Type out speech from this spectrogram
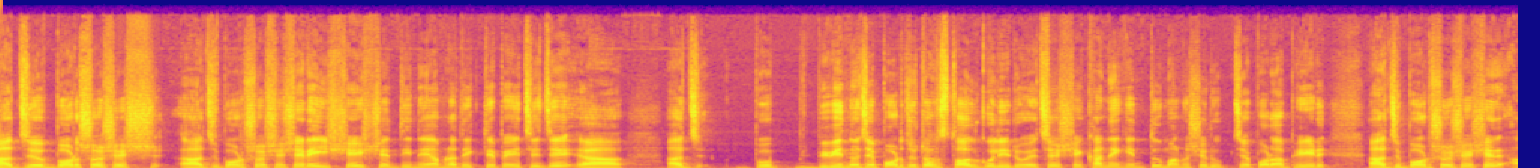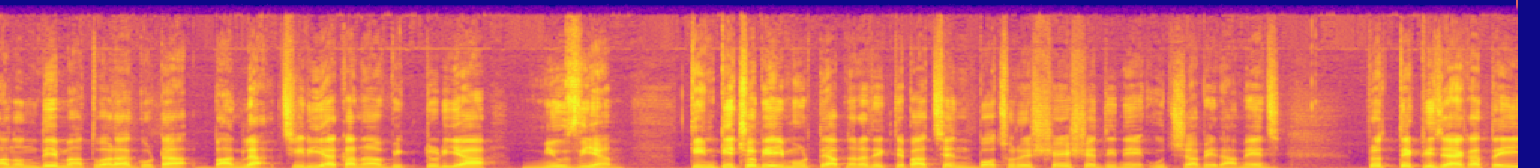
আজ বর্ষ শেষ, আজ বর্ষ শেষের এই শেষ দিনে আমরা দেখতে পেয়েছি যে আজ বিভিন্ন যে পর্যটন স্থলগুলি রয়েছে, সেখানে কিন্তু মানুষের উপচে পড়া ভিড়। আজ বর্ষ শেষের আনন্দে মাতোয়ারা গোটা বাংলা। চিড়িয়াখানা, ভিক্টোরিয়া মিউজিয়াম। তিনটি ছবি এই মুহূর্তে আপনারা দেখতে পাচ্ছেন। বছরের শেষ দিনে উৎসবের আমেজ। প্রত্যেকটি জায়গাতেই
